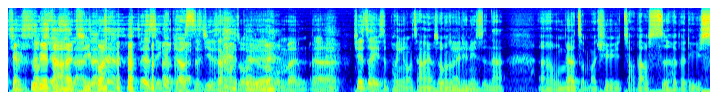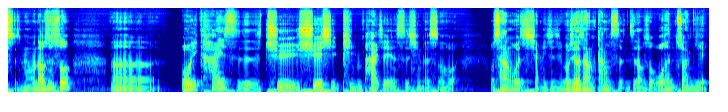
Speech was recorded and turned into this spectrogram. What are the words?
讲市面上很奇怪，哦啊、这这也是一个比较实际的上的做法。就是说我们呃，其实这也是朋友常常有时候说，哎，林律师，那呃，我们要怎么去找到适合的律师？老实说，呃，我一开始去学习品牌这件事情的时候。我常常会想一件事情，我就要让当事人知道说我很专业，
